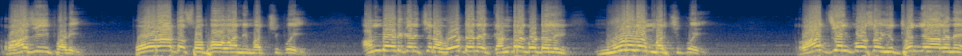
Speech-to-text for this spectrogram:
రాజీ పడి పోరాట స్వభావాన్ని మర్చిపోయి అంబేద్కర్ ఇచ్చిన ఓటనే గండ్రగొడ్డలిని నూరడం మర్చిపోయి రాజ్యం కోసం యుద్ధం చేయాలనే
